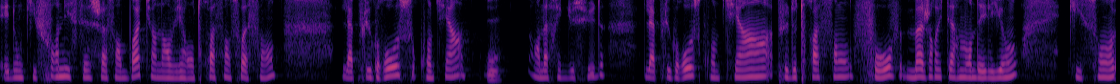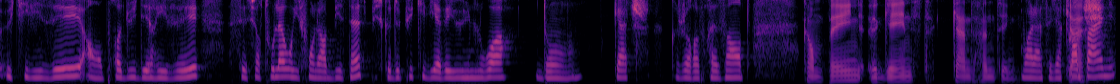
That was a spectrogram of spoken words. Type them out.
et donc qui fournissent ces chasses en boîte. Il y en a environ 360. La plus grosse contient. Où? en Afrique du Sud. La plus grosse contient plus de 300 fauves, majoritairement des lions, qui sont utilisés en produits dérivés. C'est surtout là où ils font leur business, puisque depuis qu'il y avait eu une loi dont Catch, que je représente. Campaign Against Canned Hunting. Voilà, c'est-à-dire campagne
